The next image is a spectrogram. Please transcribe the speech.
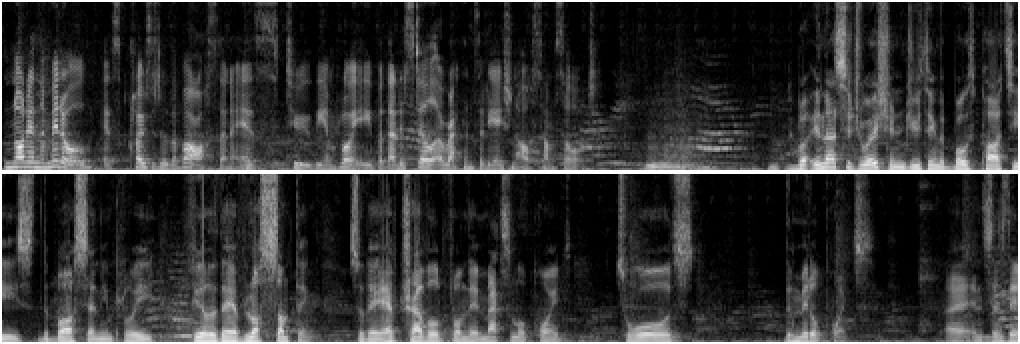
not in the middle, it's closer to the boss than it is to the employee, but that is still a reconciliation of some sort. Hmm. But in that situation, do you think that both parties, the boss and the employee, feel that they have lost something? So they have traveled from their maximal point towards the middle point. Uh, and since they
